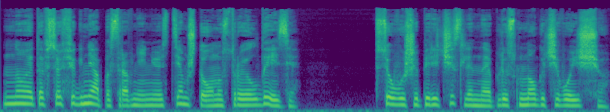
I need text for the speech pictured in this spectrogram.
Но это все фигня по сравнению с тем, что он устроил Дейзи. Все вышеперечисленное плюс много чего еще.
